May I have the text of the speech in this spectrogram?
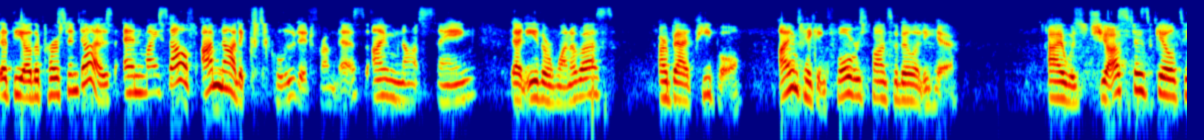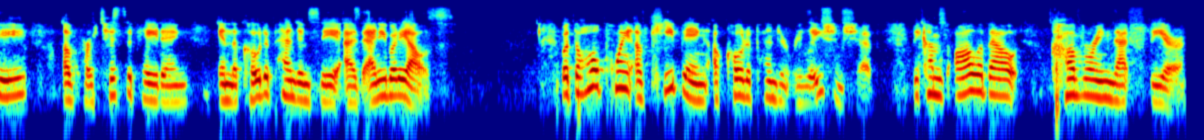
that the other person does. And myself, I'm not excluded from this. I'm not saying that either one of us are bad people. I am taking full responsibility here. I was just as guilty of participating in the codependency as anybody else. But the whole point of keeping a codependent relationship becomes all about covering that fear.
